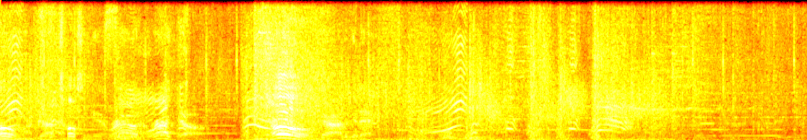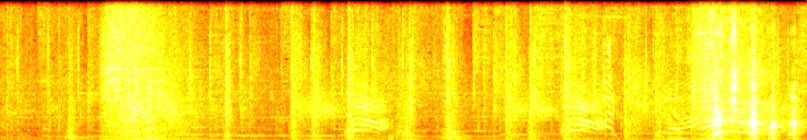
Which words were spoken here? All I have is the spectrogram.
Oh my god, tossing me around the y'all. Oh god, look at that.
